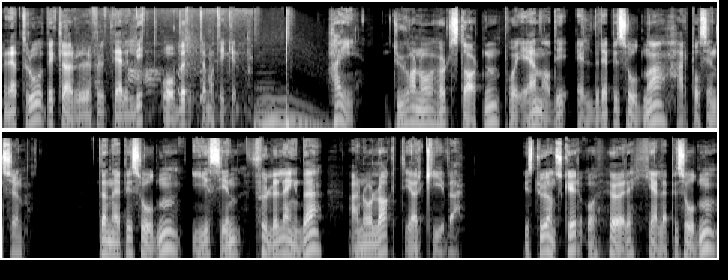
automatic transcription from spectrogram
men jeg tror vi klarer å reflektere litt over tematikken. Hei, du har nå hørt starten på en av de eldre episodene her på Sinnsyn. Denne episoden, i sin fulle lengde, er nå lagt i arkivet. Hvis du ønsker å høre hele episoden,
